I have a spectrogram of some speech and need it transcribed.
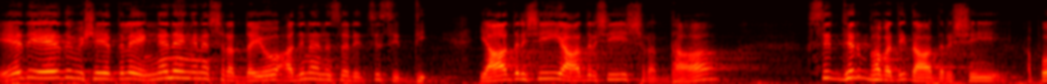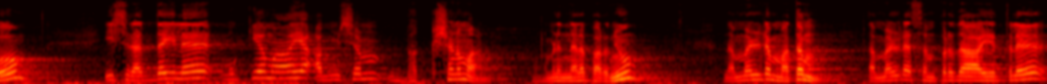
ഏത് ഏത് വിഷയത്തിൽ എങ്ങനെ എങ്ങനെ ശ്രദ്ധയോ അതിനനുസരിച്ച് സിദ്ധി. യാദൃശി യാദൃശി ശ്രദ്ധ സിദ്ധിർഭവതി താദൃശി അപ്പോ ഈ ശ്രദ്ധയിലെ മുഖ്യമായ അംശം ഭക്ഷണമാണ്. നമ്മൾ ഇന്നലെ പറഞ്ഞു നമ്മളുടെ മതം നമ്മളുടെ സമ്പ്രദായത്തിൽ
